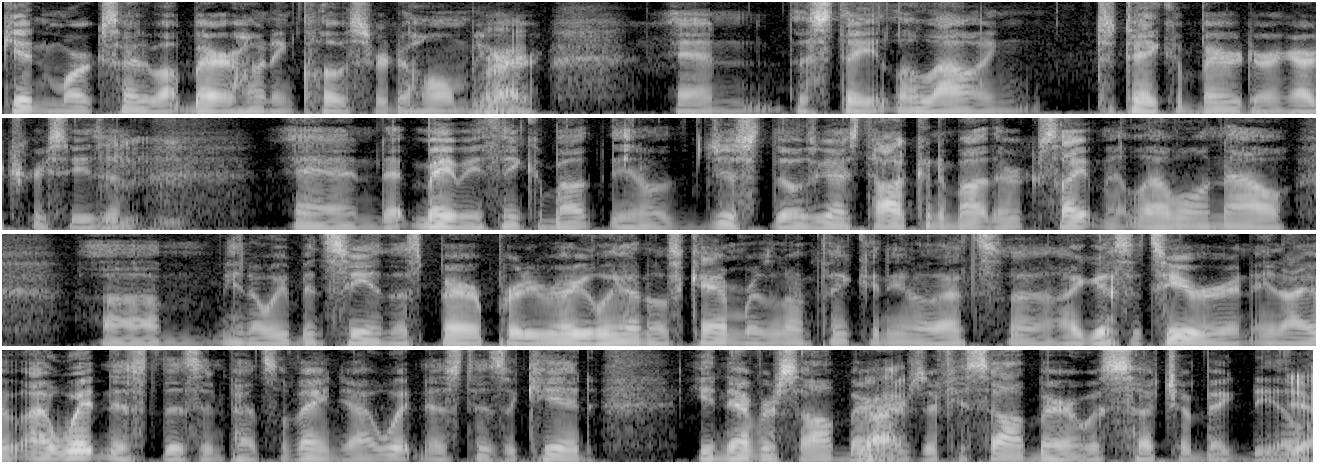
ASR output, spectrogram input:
getting more excited about bear hunting closer to home Right. here, and the state allowing to take a bear during archery season, Mhm. And it made me think about you know just those guys talking about their excitement level. And now, um, you know, we've been seeing this bear pretty regularly on those cameras, and I'm thinking, you know, that's uh, I guess it's here. And, and I, I witnessed this in Pennsylvania. I witnessed as a kid, you never saw bears. Right. If you saw a bear, it was such a big deal. Yeah.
